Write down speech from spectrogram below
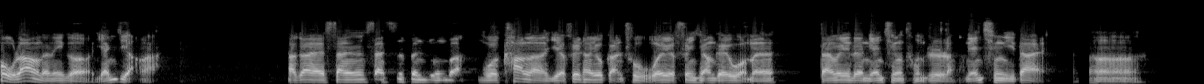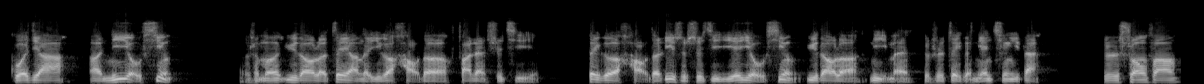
后浪的那个演讲啊，大概三三四分钟吧，我看了也非常有感触，我也分享给我们。单位的年轻同志了，年轻一代，嗯，国家啊，你有幸，什么遇到了这样的一个好的发展时期，这个好的历史时期也有幸遇到了你们，就是这个年轻一代，就是双方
